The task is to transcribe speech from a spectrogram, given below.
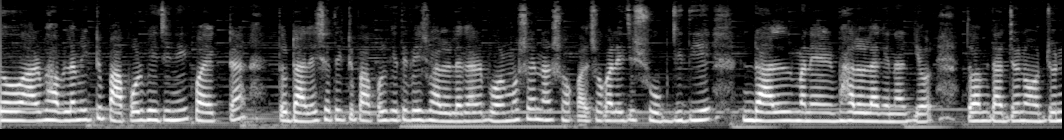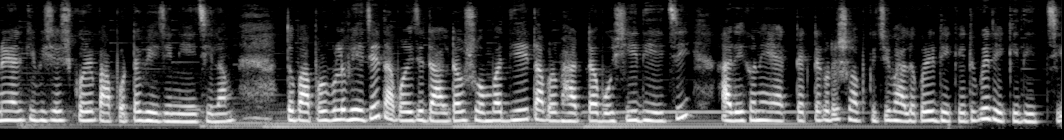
তো আর ভাবলাম একটু পাঁপড় ভেজে নিই কয়েকটা। তো ডালের সাথে একটু পাঁপড় খেতে বেশ ভালো লাগে। আর বরমশাই না সকাল সকালে যে সবজি দিয়ে ডাল মানে ভালো লাগে না আর কি ওর। তো আমি তার জন্য ওর জন্যই আর কি বিশেষ করে পাঁপড়টা ভেজে নিয়েছিলাম। তো পাঁপড়গুলো ভেজে তারপরে যে ডালটাও সোমবার দিয়ে তারপর ভাতটা বসিয়ে দিয়েছি। আর এখানে একটা একটা করে সব কিছু ভালো করে ঢেকে ঢুকে রেখে দিচ্ছি।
